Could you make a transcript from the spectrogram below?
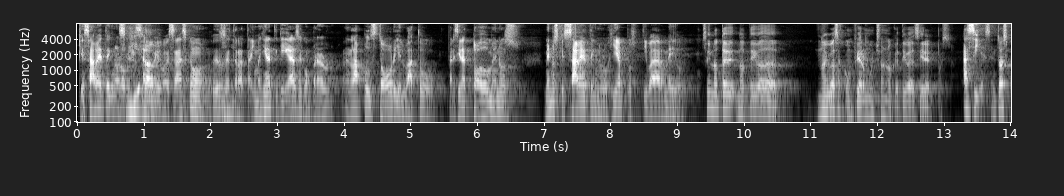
que sabe tecnología, güey. ¿Sabes cómo? De eso se trata. Imagínate que llegaras a comprar en el Apple Store y el vato pareciera todo menos menos que sabe de tecnología, pues te iba a dar medio... Sí, no te, no te iba a... No ibas a confiar mucho en lo que te iba a decir él, pues. Así es. Entonces,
